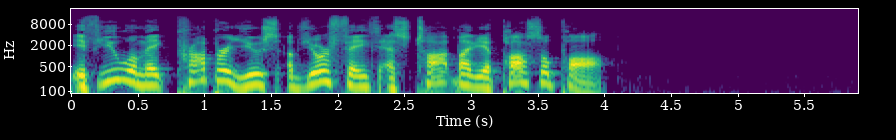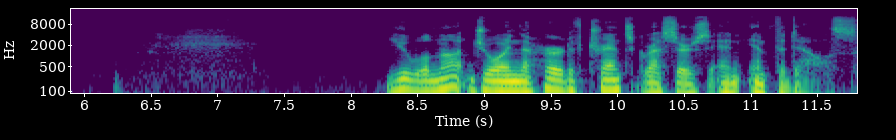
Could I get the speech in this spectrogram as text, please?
if you will make proper use of your faith as taught by the Apostle Paul, you will not join the herd of transgressors and infidels.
